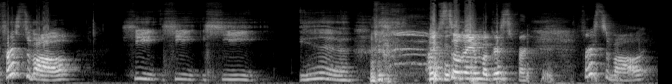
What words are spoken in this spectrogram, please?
First of all, he he he. Yeah, I'm still named but Christopher. First of all,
